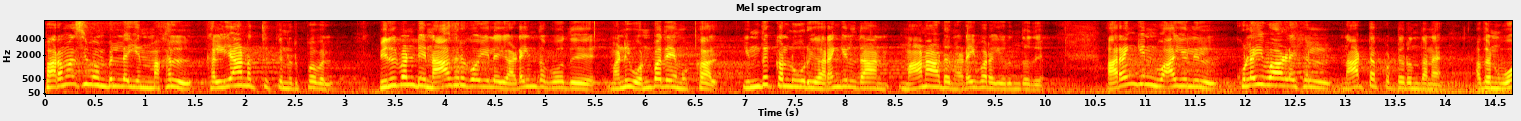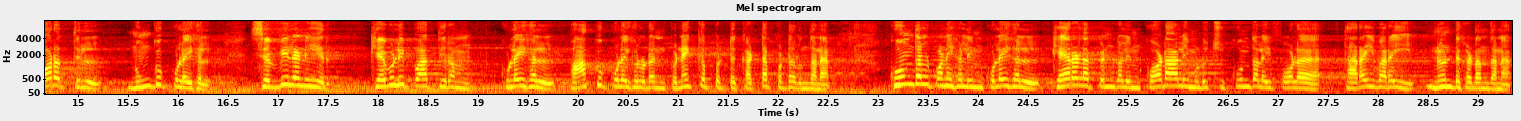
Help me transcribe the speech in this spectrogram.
பரமசிவம் பிள்ளையின் மகள் கல்யாணத்துக்கு நிற்பவள். வில்வண்டி நாகர்கோயிலை அடைந்தபோது மணி ஒன்பதே முக்கால் இந்து கல்லூரி அரங்கில்தான் மாநாடு நடைபெற இருந்தது. அரங்கின் வாயிலில் குலைவாழைகள் நாட்டப்பட்டிருந்தன. அதன் ஓரத்தில் நுங்கு குலைகள் செவ்வில நீர் கெவிளி பாத்திரம் குலைகள் பாக்கு குலைகளுடன் பிணைக்கப்பட்டு கட்டப்பட்டிருந்தன. கூந்தல் பணிகளின் குலைகள் கேரள பெண்களின் கோடாலி முடிச்சு கூந்தலைப் போல தரை வரை நீண்டு கிடந்தன.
